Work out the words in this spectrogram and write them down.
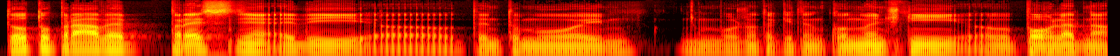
toto práve presne, Edy, tento môj možno taký ten konvenčný e, pohľad na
